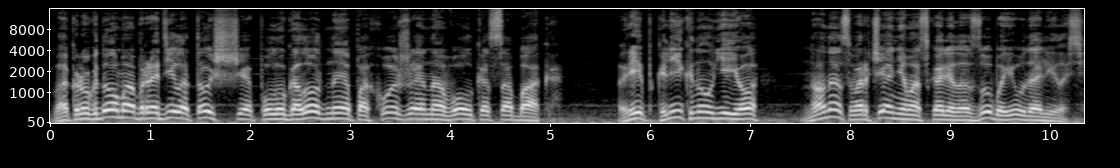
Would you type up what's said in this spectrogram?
Вокруг дома бродила тощая, полуголодная, похожая на волка собака. Рип кликнул ее, но она с ворчанием оскалила зубы и удалилась.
